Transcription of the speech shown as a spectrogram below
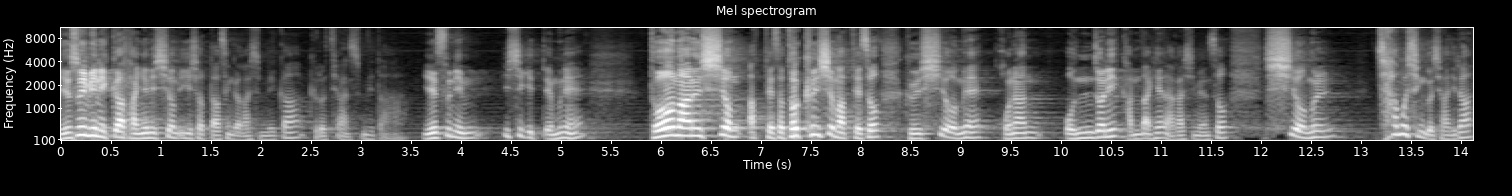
예수님이니까 당연히 시험 이기셨다 생각하십니까? 그렇지 않습니다. 예수님이시기 때문에 더 많은 시험 앞에서 더 큰 시험 앞에서 그 시험의 고난 온전히 감당해 나가시면서 시험을 참으신 것이 아니라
